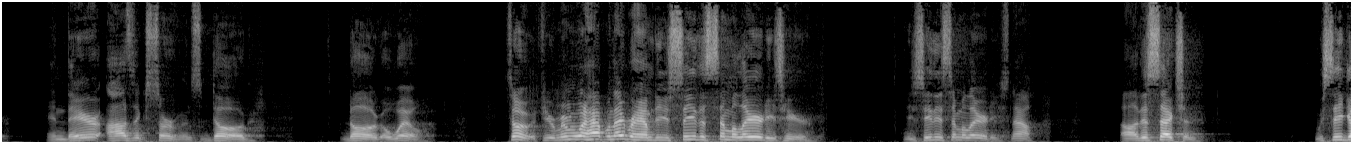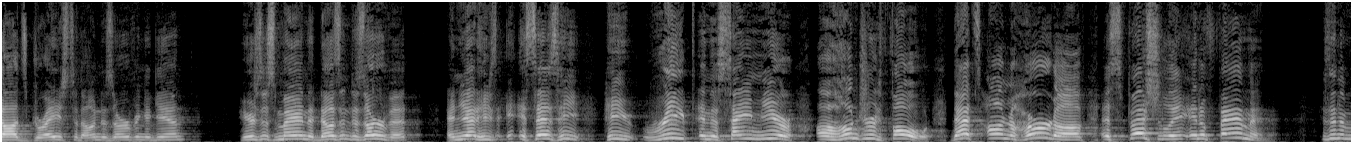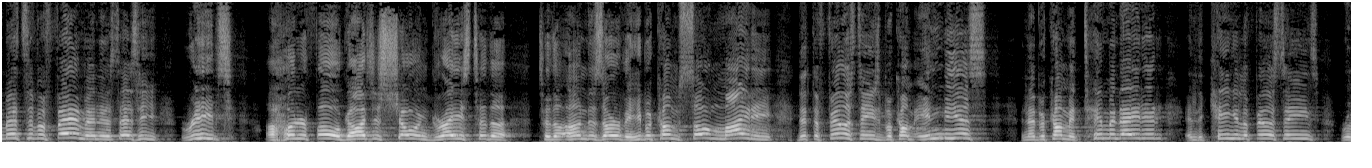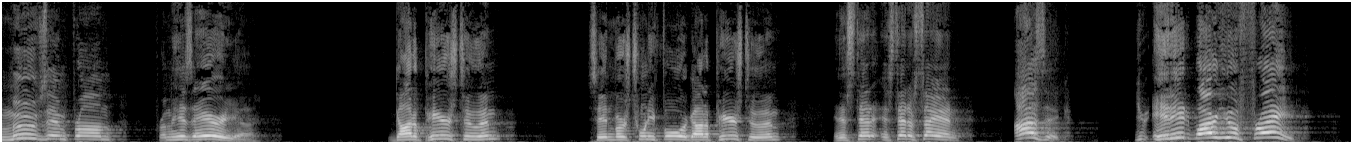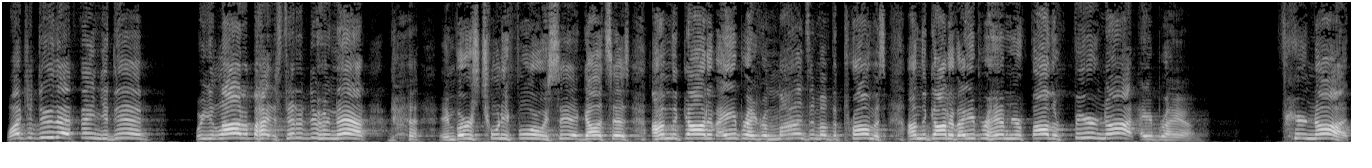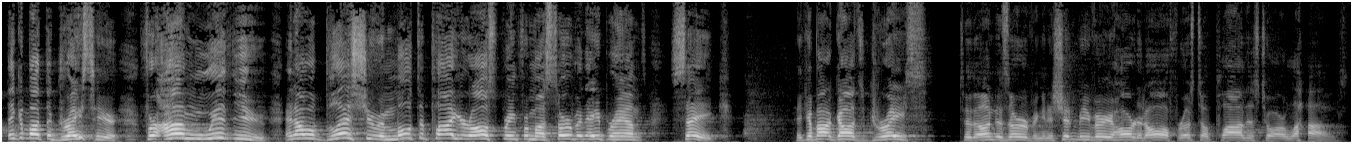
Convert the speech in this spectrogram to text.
and there Isaac's servants dug, dug a well. So, if you remember what happened with Abraham, do you see the similarities here? You see these similarities. Now, uh, this section, we see God's grace to the undeserving again. Here's this man that doesn't deserve it, and yet he's, it says he, he reaped in the same year a hundredfold. That's unheard of, especially in a famine. He's in the midst of a famine, and it says he reaps a hundredfold. God's just showing grace to the, to the undeserving. He becomes so mighty that the Philistines become envious and they become intimidated, and the king of the Philistines removes him from, from his area. God appears to him. See in verse 24, God appears to him, and instead, instead of saying, Isaac, you idiot, why are you afraid? Why'd you do that thing you did where you lied about it? Instead of doing that, in verse 24, we see it. God says, I'm the God of Abraham. Reminds him of the promise. I'm the God of Abraham, your father. Fear not, Abraham. Fear not. Think about the grace here. For I'm with you, and I will bless you and multiply your offspring for my servant Abraham's sake. Think about God's grace to the undeserving. And it shouldn't be very hard at all for us to apply this to our lives,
